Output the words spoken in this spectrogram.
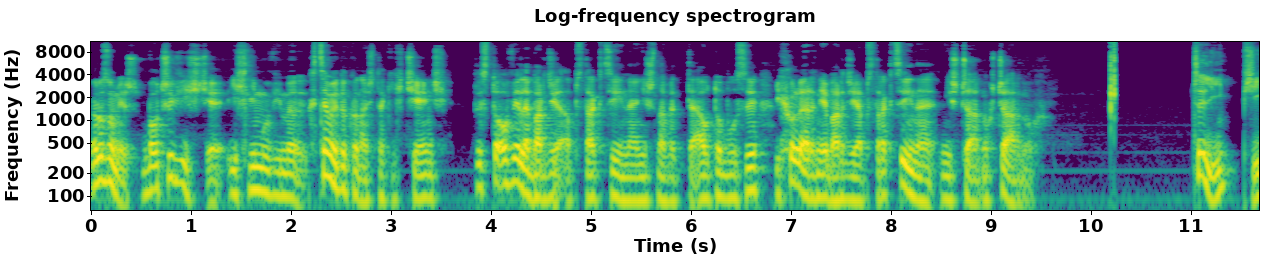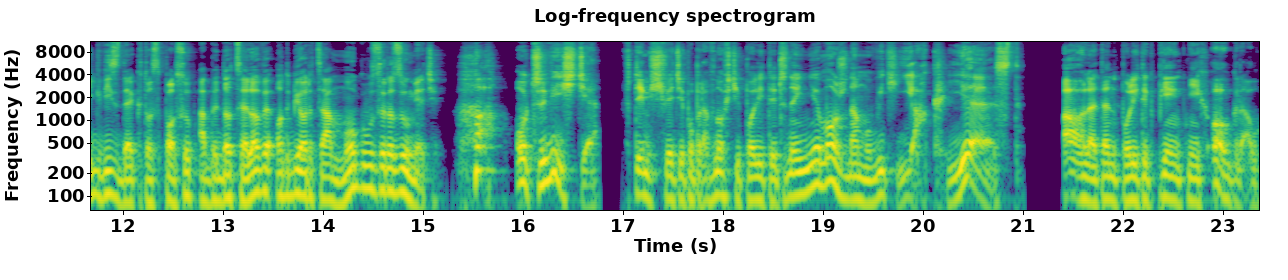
Rozumiesz, bo oczywiście, jeśli mówimy, chcemy dokonać takich cięć, jest to o wiele bardziej abstrakcyjne niż nawet te autobusy i cholernie bardziej abstrakcyjne niż czarnuch czarnuch. Czyli psi gwizdek to sposób, aby docelowy odbiorca mógł zrozumieć. Ha, oczywiście! W tym świecie poprawności politycznej nie można mówić jak jest. Ale ten polityk pięknie ich ograł.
